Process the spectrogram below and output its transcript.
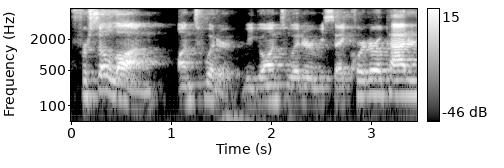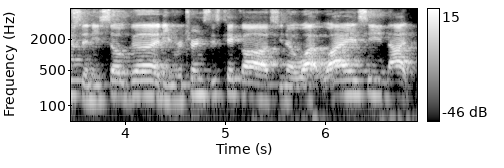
for so long on Twitter, we go on Twitter, we say Cordarrelle Patterson, he's so good, he returns these kickoffs. You know, why why is he not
